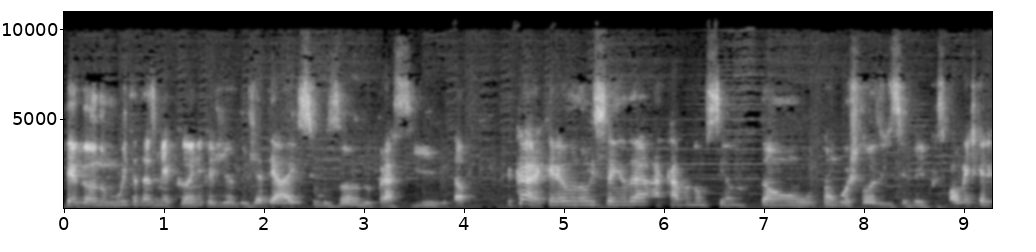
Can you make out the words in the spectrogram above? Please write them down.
pegando muitas das mecânicas do GTA e se usando pra si e tal. E, cara, querendo ou não, isso ainda acaba não sendo tão, tão gostoso de se ver. Principalmente que ele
